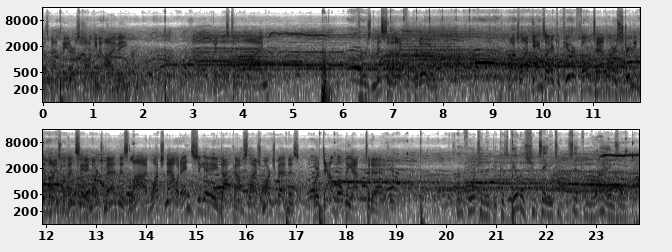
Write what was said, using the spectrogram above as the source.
As Matt Painter is talking to Ivey. Gillis to the line. First miss of the night for Purdue. Watch live games on your computer, phone, tablet, or streaming device with NCAA March Madness live. Watch now at ncaa.com slash March Madness or download the app today. It's unfortunate because Gillis shoots 82% from the line, so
